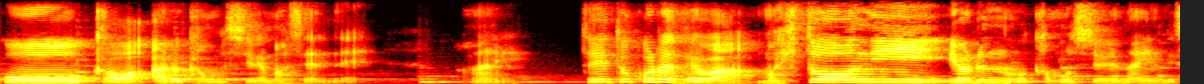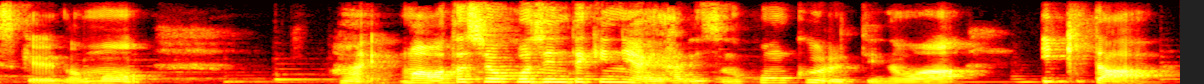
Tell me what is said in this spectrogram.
効果はあるかもしれませんね。はい。というところでは、まあ、人によるのかもしれないんですけれども、はい。まあ私は個人的にはやはりそのコンクールっていうのは生きた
